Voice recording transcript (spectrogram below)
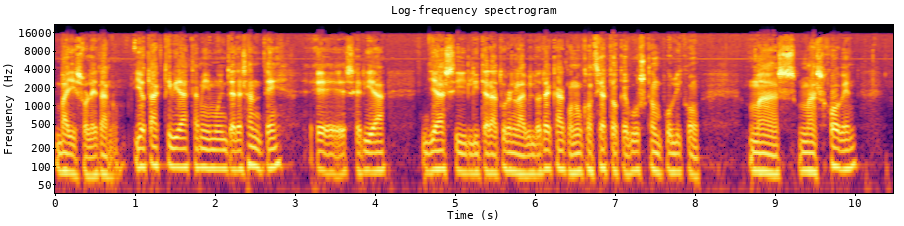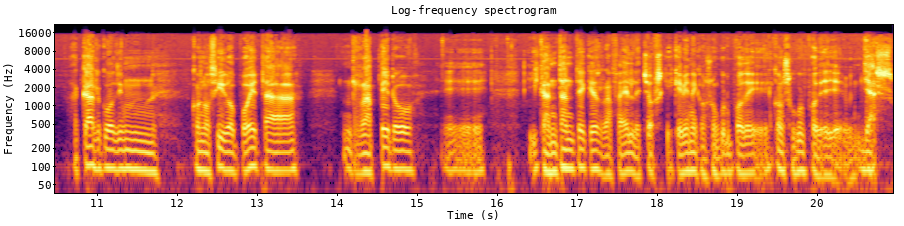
vallisoletano. Y otra actividad también muy interesante eh, sería jazz y literatura en la biblioteca, con un concierto que busca un público más, más joven, a cargo de un conocido poeta, rapero eh, y cantante que es Rafael Lechowski, que viene con su grupo de, con su grupo de jazz.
